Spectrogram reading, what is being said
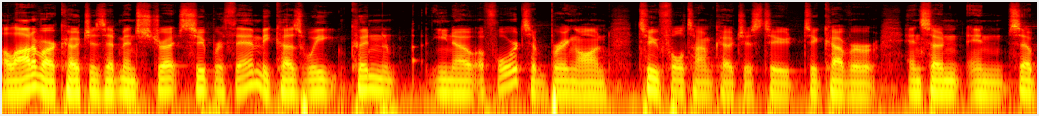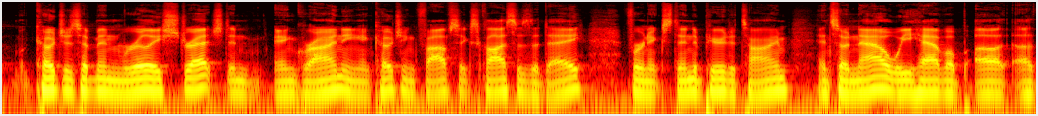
a lot of our coaches have been stretched super thin because we couldn't you know afford to bring on two full-time coaches to to cover. And so and so coaches have been really stretched and, and grinding and coaching five six classes a day for an extended period of time. And so now we have a, a,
